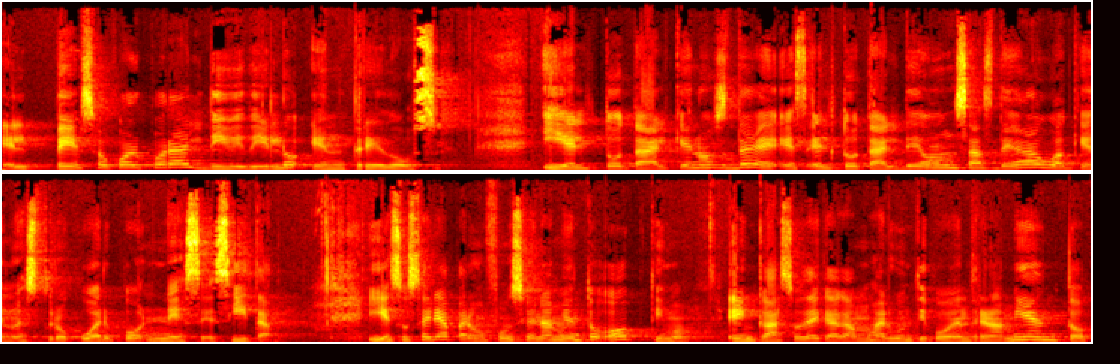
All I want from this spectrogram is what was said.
el peso corporal dividirlo entre dos. Y el total que nos dé es el total de onzas de agua que nuestro cuerpo necesita. Y eso sería para un funcionamiento óptimo en caso de que hagamos algún tipo de entrenamiento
